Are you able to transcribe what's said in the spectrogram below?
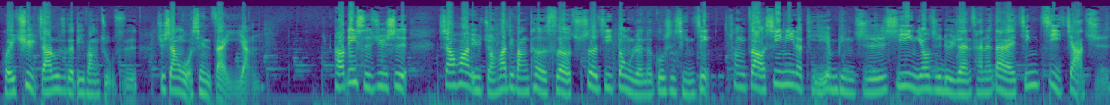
回去加入这个地方组织，就像我现在一样。好，第十句是消化与转化地方特色，设计动人的故事情境，创造细腻的体验品质，吸引优质旅人，才能带来经济价值。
